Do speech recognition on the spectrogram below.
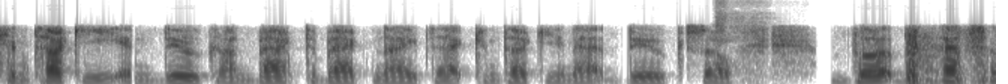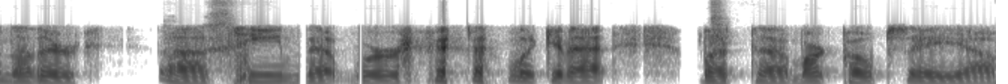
Kentucky and Duke on back-to-back nights at Kentucky and at Duke. So the, that's another uh, team that we're looking at. But uh, Mark Pope's a uh,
